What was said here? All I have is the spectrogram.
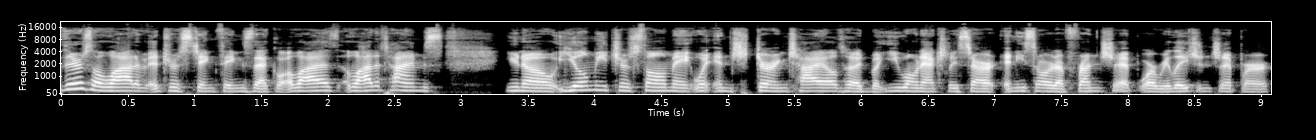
There's a lot of interesting things that go, a lot of, a lot of times, you know, you'll meet your soulmate in, during childhood, but you won't actually start any sort of friendship or relationship or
